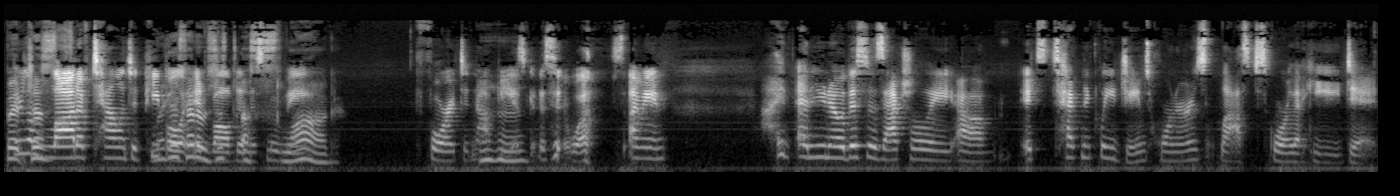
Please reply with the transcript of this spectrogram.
but there's just a lot of talented people I said, involved in this movie. slog. For it to not be Mhm. as good as it was. I mean, I, and you know, this is actually, um, it's technically James Horner's last score that he did.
